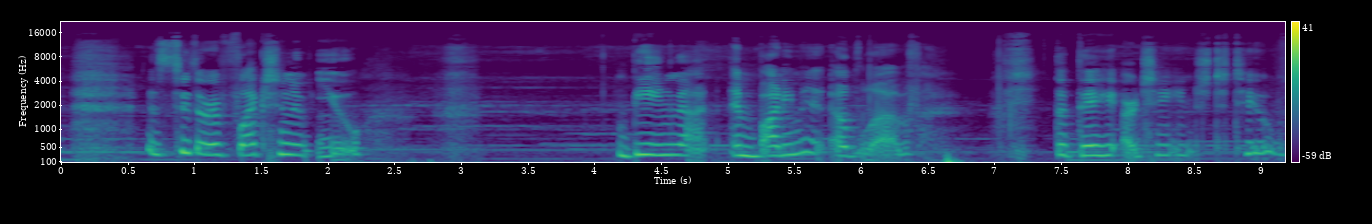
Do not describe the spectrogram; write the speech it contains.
it's through the reflection of you. being that embodiment of love, that they are changed too.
